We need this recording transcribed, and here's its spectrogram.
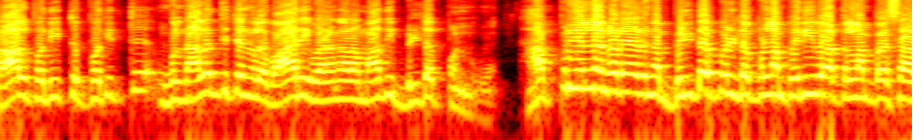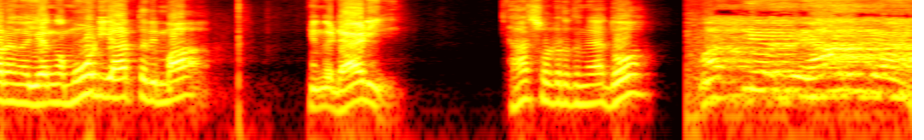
கால் பதித்து பதித்து உங்கள் நலத்திட்டங்களை வாரி வழங்குற மாதிரி பில்டப் பண்ணுவோம். அப்படியெல்லாம் கிடையாதுங்க. பில்டப் பில்டப் எல்லாம் பெரிய வார்த்தைலாம் பேசாதுங்க. எங்க மோடி யார் தெரியுமா? எங்க டாடி. யார் சொல்றதுங்க? தோ மத்திய அரசு யார் இருக்காங்க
